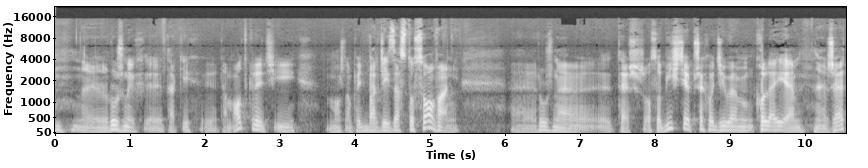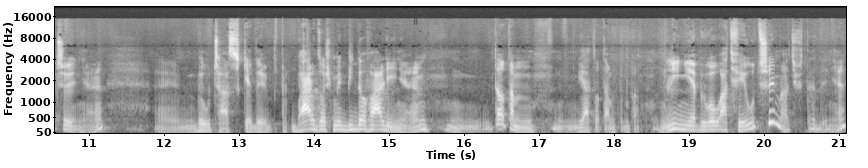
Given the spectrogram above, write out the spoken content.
różnych e, takich e, tam odkryć i można powiedzieć bardziej zastosowań. E, różne też osobiście przechodziłem koleje rzeczy, nie? Był czas, kiedy bardzośmy bidowali, nie? To tam, ja to tam, linię było łatwiej utrzymać wtedy, nie?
